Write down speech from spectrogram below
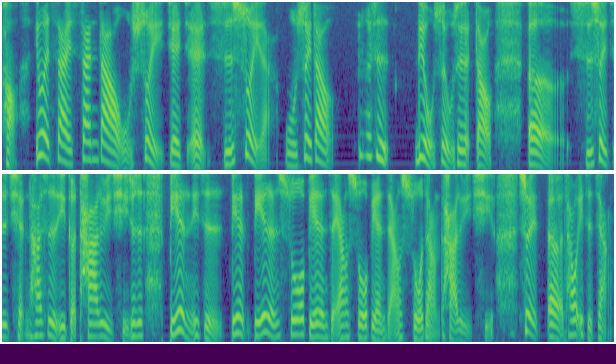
好。因为在三到五岁，这呃十岁啦，五岁到应该是六岁五岁到呃十岁之前，他是一个他律期，就是别人一直别人别人说别人怎样说别人怎样说这样他律期，所以呃他会一直这样。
